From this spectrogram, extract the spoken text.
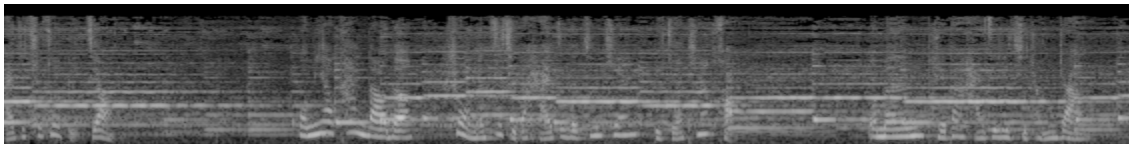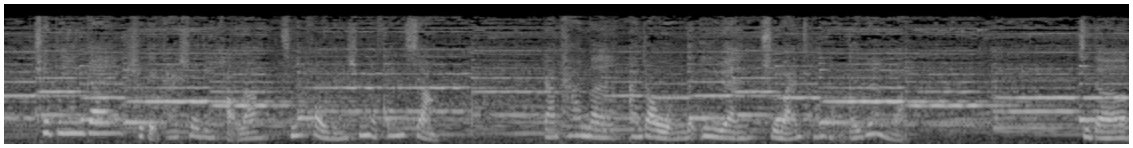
孩子去做比较。我们要看到的是我们自己的孩子的今天比昨天好。我们陪伴孩子一起成长，却不应该是给他设定好了今后人生的方向，让他们按照我们的意愿去完成我们的愿望。记得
